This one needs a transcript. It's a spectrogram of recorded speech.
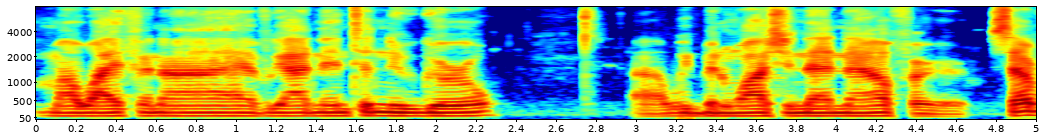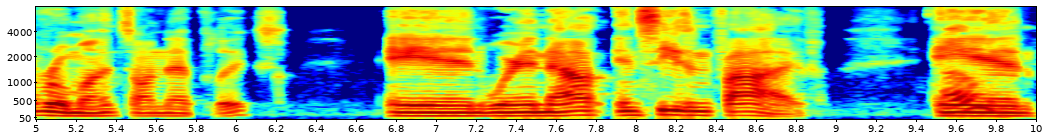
my wife and I have gotten into New Girl. Uh, we've been watching that now for several months on Netflix, and we're in now in season five. Oh. And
